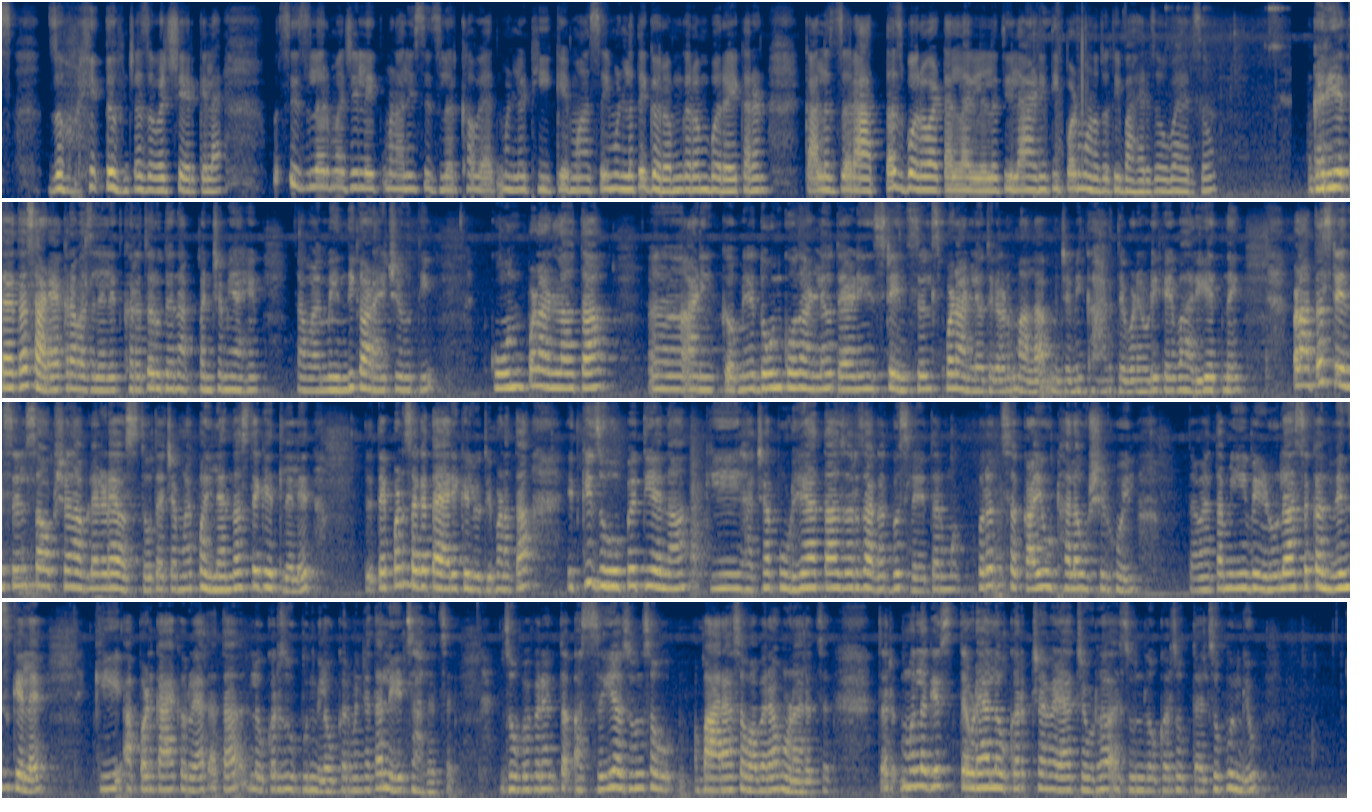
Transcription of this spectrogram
जो मी तुमच्यासोबत शेअर केला आहे सिझलर माझी लेक म्हणाली सिझलर खाऊयात. म्हणलं ठीक आहे. मग असंही म्हणलं ते गरम गरम बरं आहे कारण कालच जरा आत्ताच बरं वाटायला लागलेलं तिला आणि ती पण म्हणत होती बाहेर जाऊ बाहेर जाऊ. घरी येता येता साडे अकरा वाजलेले आहेत. खरं तर उद्या नागपंचमी आहे. त्यामुळे मेहंदी काढायची होती. कोन पण आणला होता आणि क- म्हणजे दोन कोन आणले होते आणि स्टेन्सिल्स पण आणले होते. कारण मला म्हणजे मी काढते पण एवढी काही भारी येत नाही. पण आता स्टेन्सिल्सचा ऑप्शन आपल्याकडे असतो. त्याच्यामुळे पहिल्यांदाच ते घेतलेले आहेत. ते पण सगळं तयारी केली होती. पण आता इतकी झोप येते आहे ना की ह्याच्या पुढे आता जर जागत बसले तर मग परत सकाळी उठायला उशीर होईल. त्यामुळे आता मी वेणूला असं कन्व्हिन्स केलं आहे की आपण काय करूयात आता लवकर झोपून घे लवकर म्हणजे आता लेट झालंच आहे. झोपेपर्यंत असंही अजून सव बारा सव्वा बारा होणारच आहे. तर मग लगेच तेवढ्या लवकरच्या वेळात जेवढं अजून लवकर झोपता येईल झोपून घेऊ.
